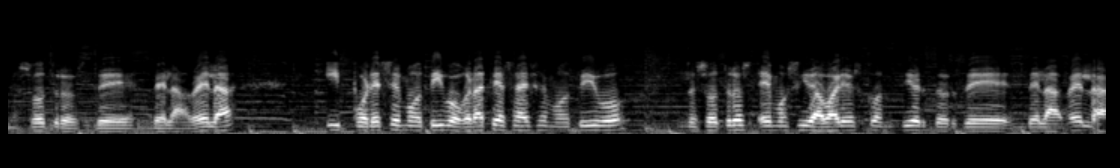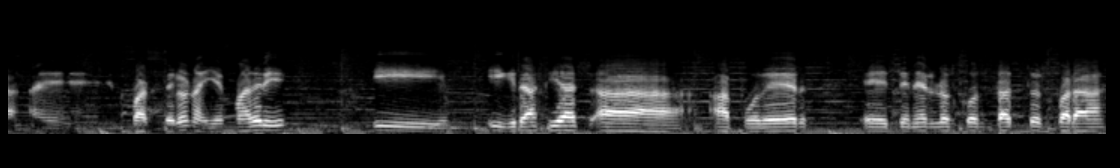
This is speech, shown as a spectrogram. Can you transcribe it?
nosotros de, de La Vela, y por ese motivo, gracias a ese motivo, nosotros hemos ido a varios conciertos de, de La Vela Barcelona y en Madrid y, gracias a, poder eh, tener los contactos para,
